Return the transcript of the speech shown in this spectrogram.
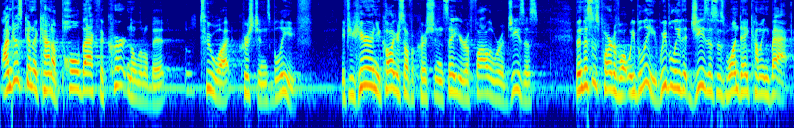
I'm just going to kind of pull back the curtain a little bit to what Christians believe. If you're here and you call yourself a Christian and say you're a follower of Jesus, then this is part of what we believe. We believe that Jesus is one day coming back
